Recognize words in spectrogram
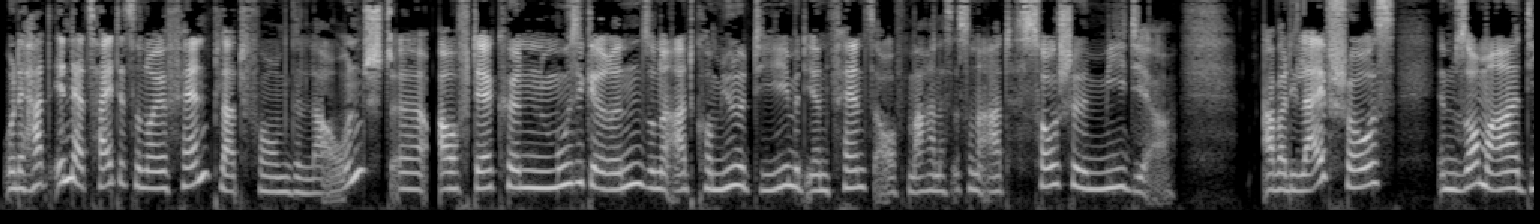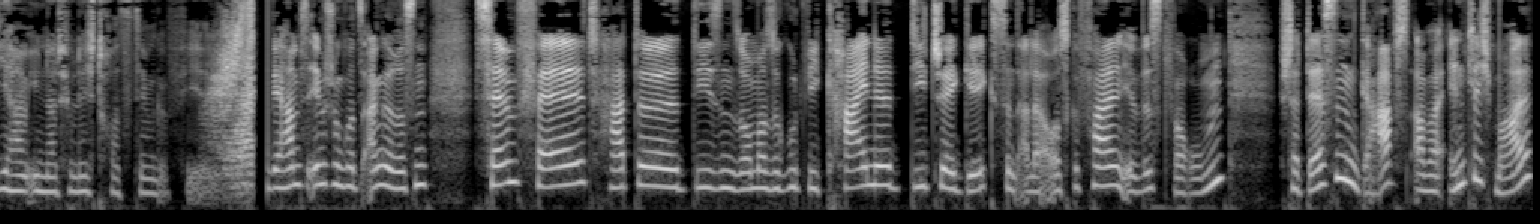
und er hat in der Zeit jetzt eine neue Fanplattform gelauncht. Äh, auf der können Musikerinnen so eine Art Community mit ihren Fans aufmachen. Das ist so eine Art Social Media. Aber die Live-Shows im Sommer, die haben ihm natürlich trotzdem gefehlt. Wir haben es eben schon kurz angerissen. Sam Feld hatte diesen Sommer so gut wie keine DJ-Gigs, sind alle ausgefallen. Ihr wisst warum. Stattdessen gab's aber endlich mal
